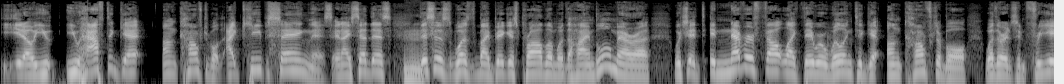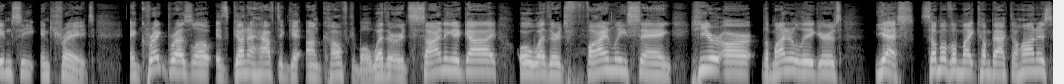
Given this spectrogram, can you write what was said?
you know, you you have to get uncomfortable. I keep saying this, and I said this. Mm-hmm. This is was my biggest problem with the Chaim Bloom era, which it it never felt like they were willing to get uncomfortable, whether it's in free agency in trades. And Craig Breslow is going to have to get uncomfortable, whether it's signing a guy or whether it's finally saying, here are the minor leaguers. Yes, some of them might come back to haunt us,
